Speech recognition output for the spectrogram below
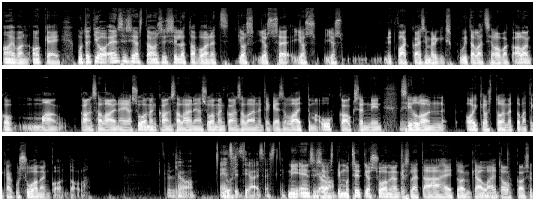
Aivan, okei. Mutta joo, ensisijasta on siis sillä tavoin, että jos, jos, se, jos, jos nyt vaikka esimerkiksi kuvitellaan, että siellä on vaikka Alankomaan kansalainen ja Suomen kansalainen ja Suomen kansalainen tekee sen laittoman uhkauksen, niin, niin. silloin oikeustoimet ovat ikään kuin Suomen kontolla. Kyllä. Joo, ensisijaisesti. Niin ensisijaisesti, mutta sitten jos Suomi onkin silleen, että ei toi mikään Mm. laiton uhkaus, ja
